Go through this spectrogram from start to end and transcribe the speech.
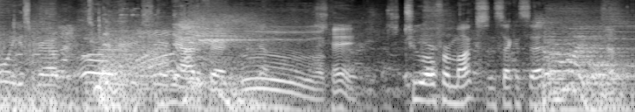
Oh, he gets grabbed. Oh, yeah, out of fair. Ooh, okay. 2-0 for Mux in second set. Yep.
